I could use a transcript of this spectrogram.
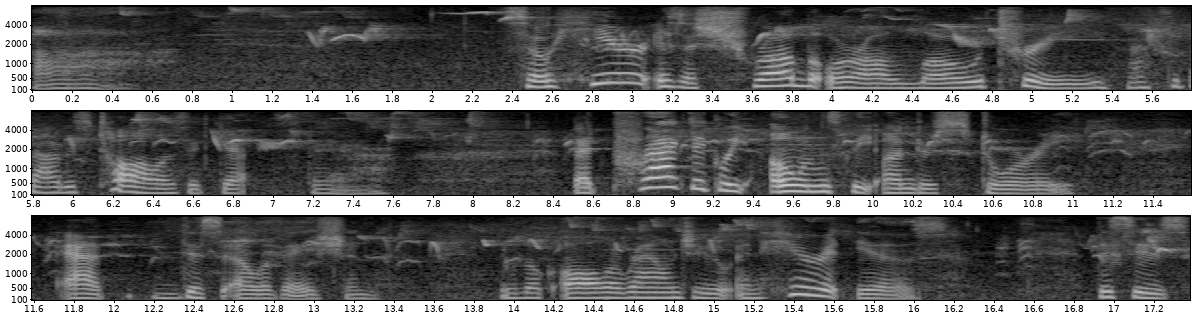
Ah. So here is a shrub or a low tree, that's about as tall as it gets there, that practically owns the understory at this elevation. You look all around you and here it is. This is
